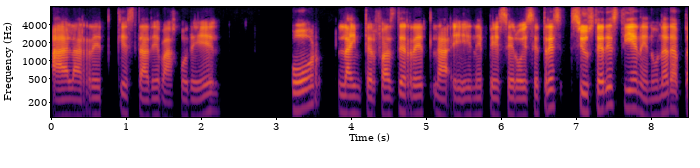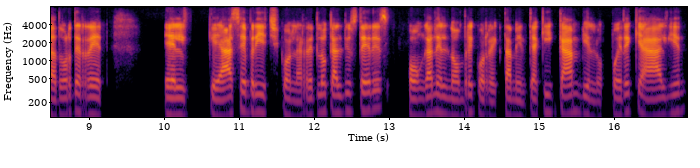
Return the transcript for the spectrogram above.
a la red que está debajo de él por la interfaz de red, la ENP0S3. Si ustedes tienen un adaptador de red, el que hace bridge con la red local de ustedes, pongan el nombre correctamente aquí, cámbienlo. Puede que a alguien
